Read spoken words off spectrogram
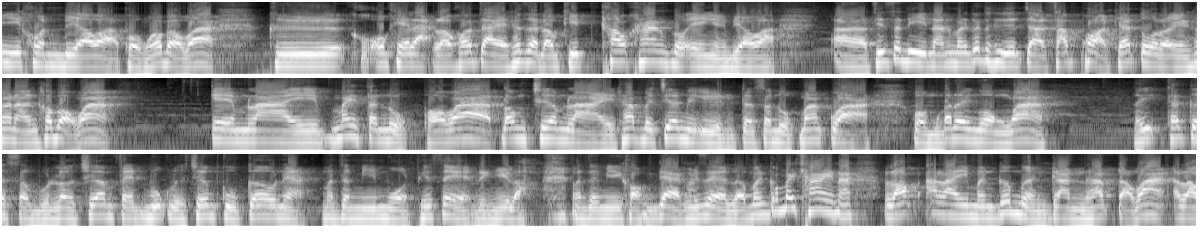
มีคนเดียวอะ ผมก็แบบว่าคือโอเคแหละเราเข้าใจถ้าเกิดเราคิดเข้าข้างตัวเองอย่างเดียวอะอ่าทฤษฎีนั้นมันก็คือจะซับพอร์ตแค่ตัวเราเองเท่านั้นเขาบอกว่าเกมไลน์ไม่สนุก เพราะว่าต้องเชื่อมไลน์ถ้าไปเชื่อมอย่างอื่นจะสนุกมากกว่า ผมก็เลยงงว่า เฮ้ยถ้าเกิดสมมติเราเชื่อม Facebook หรือเชื่อม Google เนี่ย มันจะมีโหมดพิเศษอย่างนี้เหรอ มันจะมีของแจกพิเศษเหรอ มันก็ไม่ใช่นะ ล็อกอะไรมันก็เหมือนกันนะครับ แต่ว่าเรา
